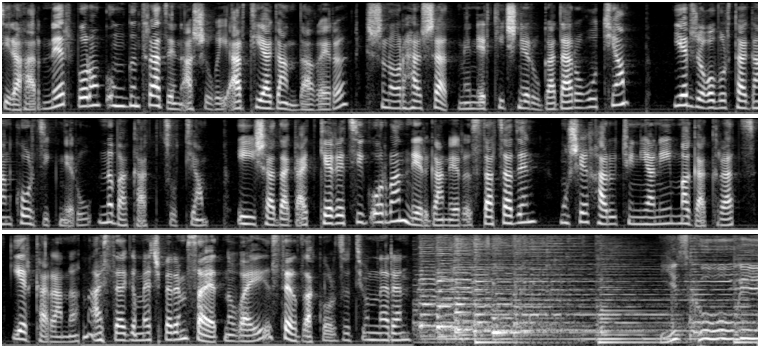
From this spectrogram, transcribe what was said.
սիրահարներ, որոնք ունգընտրած են աշուղի արտիական դաղերը, շնորհաշատ մեներքիչներու գդարողությամբ եւ ժողովրդական կորձիկներու նվակակցությամբ։ Իշադակ այդ քեղեցիկ օրվան ներկաները ստացած են Մուշեղ Հարությունյանի մագակրած երկարանը։ Այստեղ գմեջբերեմ Սայետնովայի ստեղծագործություններն։ Իսկ հուղի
